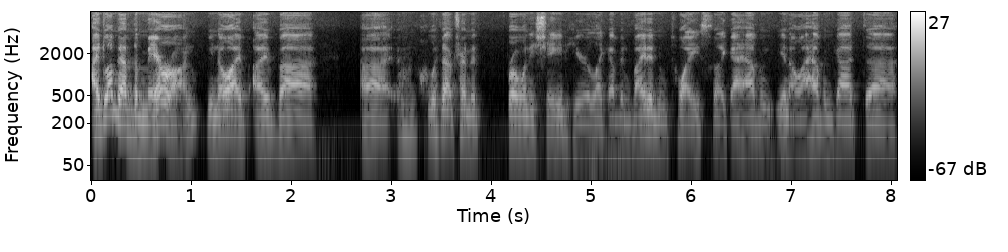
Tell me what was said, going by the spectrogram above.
I'd love to have the mayor on. You know, I've, I've uh, uh, without trying to throw any shade here, like I've invited him twice. Like I haven't, you know, I haven't got, uh,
